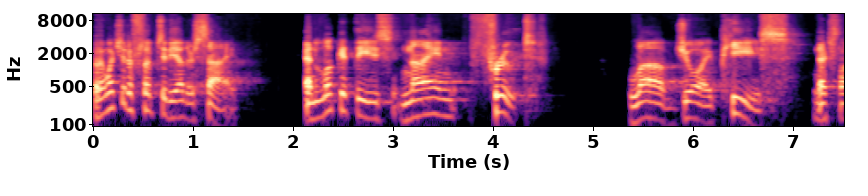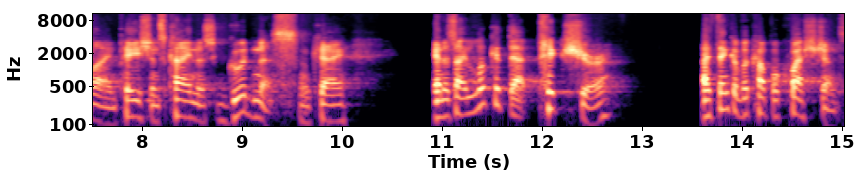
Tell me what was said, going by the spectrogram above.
but I want you to flip to the other side and look at these nine fruit love, joy, peace. Next line patience, kindness, goodness. Okay? And as I look at that picture, I think of a couple questions.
